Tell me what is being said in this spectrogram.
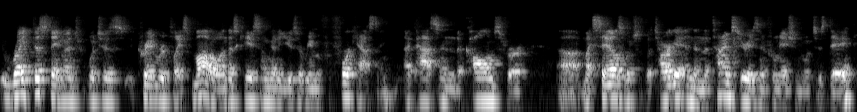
write this statement, which is create a replace model. In this case, I'm going to use ARIMA for forecasting. I pass in the columns for uh, my sales, which is the target, and then the time series information, which is day.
